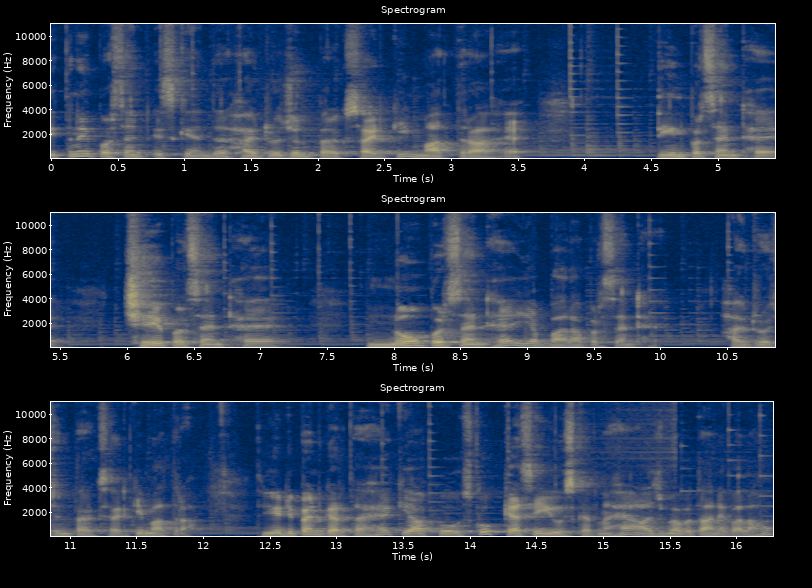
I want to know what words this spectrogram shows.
इतने परसेंट इसके अंदर हाइड्रोजन पेरोक्साइड की मात्रा है। तीन परसेंट है छः परसेंट है, नौ परसेंट है या बारह परसेंट है हाइड्रोजन पेरोक्साइड की मात्रा। तो ये डिपेंड करता है कि आपको उसको कैसे यूज़ करना है। आज मैं बताने वाला हूँ,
